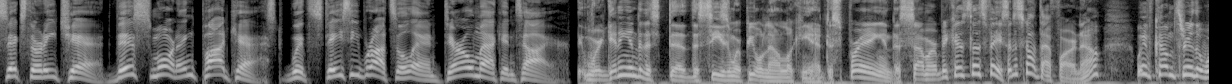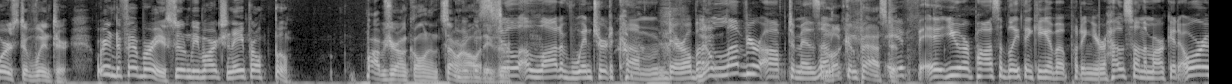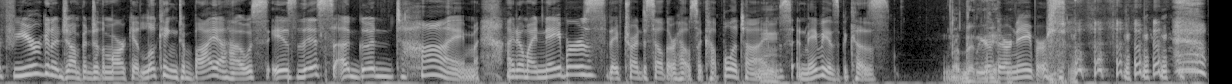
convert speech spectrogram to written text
630 CHED This Morning podcast with Stacey Brotzel and Daryl McIntyre. We're getting into this uh, the season where people are now looking ahead to spring and to summer because let's face it, it's not that far now. We've come through the worst of winter. We're into February, soon be March and April. Boom. Bob's your uncle and summer holidays. Still are, a lot of winter to come, Daryl, but Nope. I love your optimism. Looking past it. If uh, you are possibly thinking about putting your house on the market, or if you're going to jump into the market looking to buy a house, is this a good time? I know my neighbors, they've tried to sell their house a couple of times, and maybe it's because we're their neighbors.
